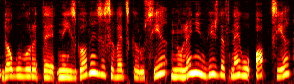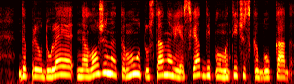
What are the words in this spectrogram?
Договорът е неизгоден за съветска Русия, но Ленин вижда в него опция да преодолее наложената му от останалия свят дипломатическа блокада.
